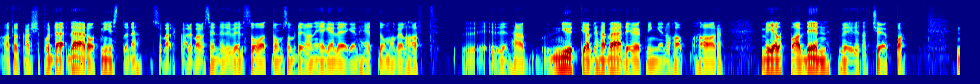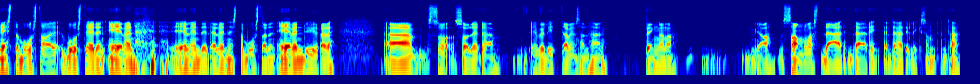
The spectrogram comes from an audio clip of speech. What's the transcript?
att, att kanske på där, där åtminstone så verkar det vara. Sen är det väl så att de som redan egen lägenhet, de har väl haft eh, den här, njutit av den här värdeökningen och har, har med hjälp av den möjlighet att köpa nästa bostad, bostaden även, även eller nästa bostaden även dyrare. Um, så, så det, där, det är väl lite av en sån här, pengarna ja, samlas där, där, där i liksom den där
